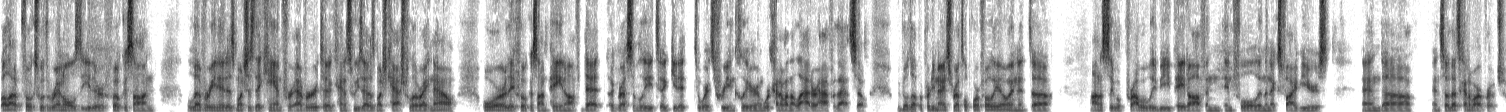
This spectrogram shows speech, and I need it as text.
a lot of folks with rentals either focus on levering it as much as they can forever to kind of squeeze out as much cash flow right now, or they focus on paying off debt aggressively to get it to where it's free and clear. And we're kind of on the latter half of that. So we built up a pretty nice rental portfolio, and it uh, honestly will probably be paid off in, in full in the next five years. And uh, and so that's kind of our approach.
